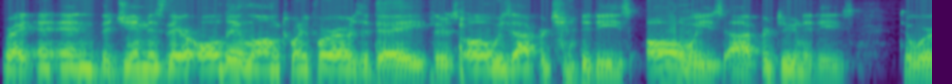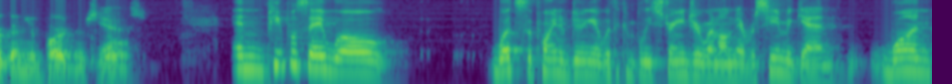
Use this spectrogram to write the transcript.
Right. And, and the gym is there all day long, 24 hours a day. There's always opportunities, always opportunities to work on your partner skills. Yeah. And people say, well, what's the point of doing it with a complete stranger when I'll never see him again? One,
